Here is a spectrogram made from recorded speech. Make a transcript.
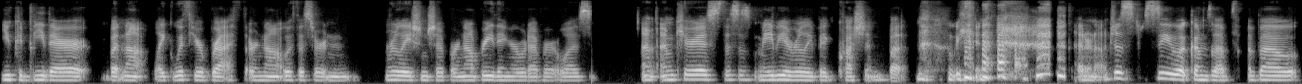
you could be there, but not like with your breath or not with a certain relationship or not breathing or whatever it was. I'm, I'm curious. This is maybe a really big question, but we can, I don't know, just see what comes up about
